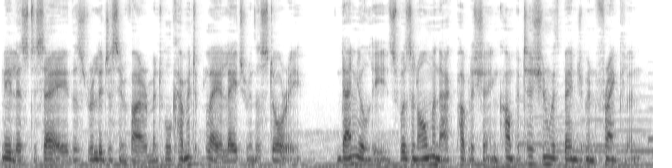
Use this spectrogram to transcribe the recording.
Needless to say, this religious environment will come into play later in the story. Daniel Leeds was an almanac publisher in competition with Benjamin Franklin,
